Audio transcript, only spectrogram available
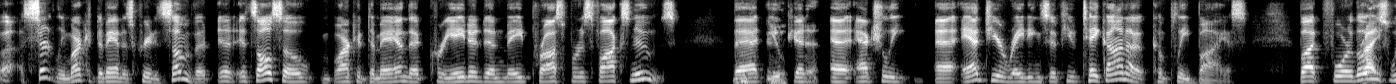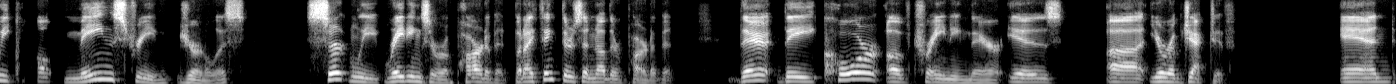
Well, certainly, market demand has created some of it. It- It's also market demand that created and made prosperous Fox News. That you can uh, actually uh, add to your ratings if you take on a complete bias. But for those Right. we call mainstream journalists, certainly ratings are a part of it. But I think there's another part of it. There, the core of training there is uh, your objective, and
